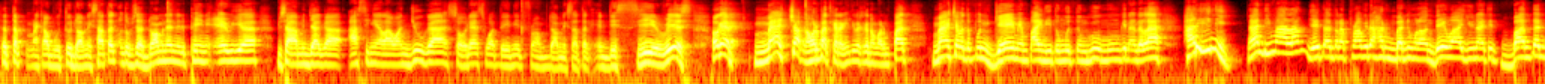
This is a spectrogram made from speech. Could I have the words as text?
tetap mereka butuh Dominic Sutton untuk bisa dominant in the paint area, bisa menjaga asingnya lawan juga. So that's what they need from Dominic Sutton in this series. Oke, okay, matchup nomor 4. Sekarang kita ke nomor 4. Matchup ataupun game yang paling ditunggu-tunggu mungkin adalah hari ini Nanti malam, yaitu antara Prawira Harum Bandung melawan Dewa United Banten,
